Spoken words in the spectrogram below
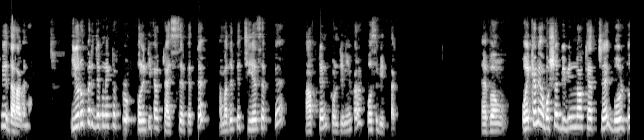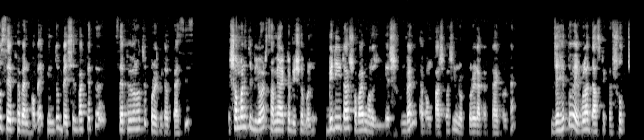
হয়ে দাঁড়াবে না। ইউরোপের যে কোনো একটা পলিটিক্যাল ক্রাইসিসের ক্ষেত্রে আমাদেরকে চিএসএফ কে আপ ট্রেন্ড কন্টিনিউ করার পসিবিলিটি থাকে। এবং ওইখানে অবশ্যই বিভিন্ন ক্ষেত্রে গোল্ড টু সেফ হেভেন হবে, কিন্তু বেশিরভাগ ক্ষেত্রে সেফ হেভেন হচ্ছে পলিটিক্যাল ক্রাইসিস সম্মানিত ভিউয়ার্স আমি আরেকটা বিষয় বলি। ভিডিওটা সবাই মনোযোগ দিয়ে শুনবেন এবং পাশাপাশি নোট করে রাখার ট্রাই করবেন। যেহেতু এগুলা জাস্ট একটা সূত্র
